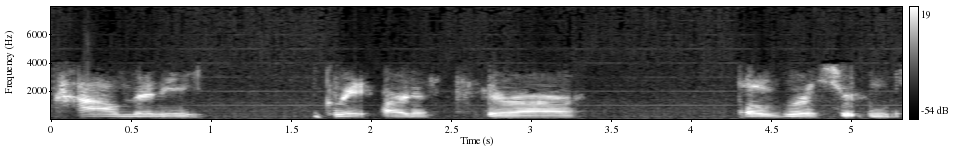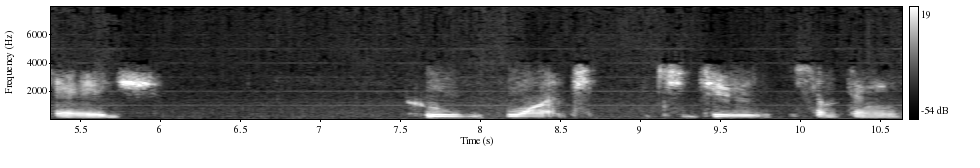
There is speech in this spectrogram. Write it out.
how many great artists there are over a certain age who want to do something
